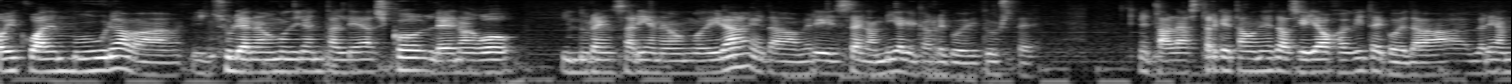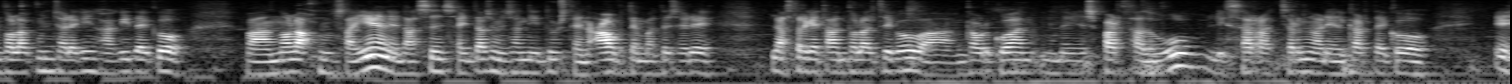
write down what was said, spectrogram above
ohikoa den modura, ba, itzulian egongo diren talde asko lehenago indurain sarian egongo dira eta bere izen handiak ekarriko dituzte. Eta lasterketa honetaz gehiago jakiteko eta bere antolakuntzarekin jakiteko ba, nola jun zaien eta zen zaitasun izan dituzten aurten batez ere lasterketa antolatzeko ba, gaurkoan une espartza dugu, Lizarra Txernulari elkarteko e,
